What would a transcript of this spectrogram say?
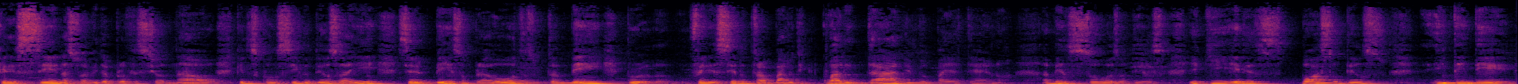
crescer na sua vida profissional, que eles consigam, Deus, aí ser bênção para outros também, por oferecendo um trabalho de qualidade, meu Pai eterno. Abençoa, ó Deus, e que eles possam, Deus, entender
